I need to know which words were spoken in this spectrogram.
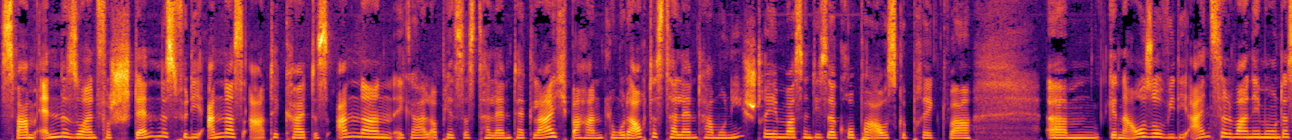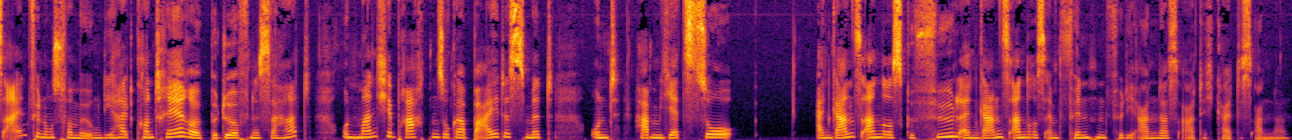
Es war am Ende so ein Verständnis für die Andersartigkeit des anderen, egal ob jetzt das Talent der Gleichbehandlung oder auch das Talent Harmoniestreben, was in dieser Gruppe ausgeprägt war ähm, genauso wie die Einzelwahrnehmung und das Einfühlungsvermögen, die halt konträre Bedürfnisse hat. Und manche brachten sogar beides mit und haben jetzt so ein ganz anderes Gefühl, ein ganz anderes Empfinden für die Andersartigkeit des anderen.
